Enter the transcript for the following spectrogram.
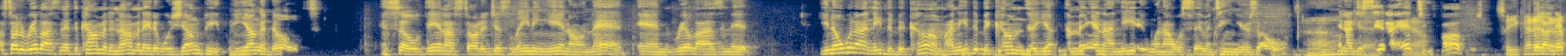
I started realizing that the common denominator was young people and mm-hmm. young adults. And so then I started just leaning in on that and realizing that, you know what I need to become? I need to become the the man I needed when I was 17 years old. Okay. And I just said I had yeah. two fathers. So you kind of,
